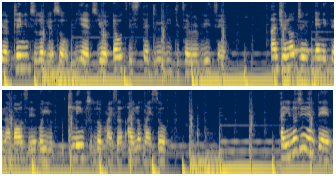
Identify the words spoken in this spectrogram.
You're claiming to love yourself, yet your health is steadily deteriorating and you're not doing anything about it, but you claim to love myself. I love myself. And you're not doing anything.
